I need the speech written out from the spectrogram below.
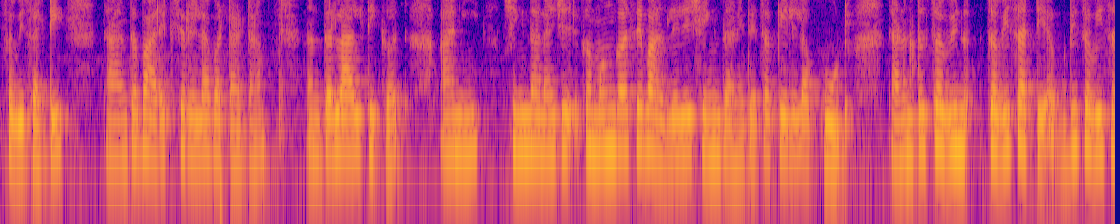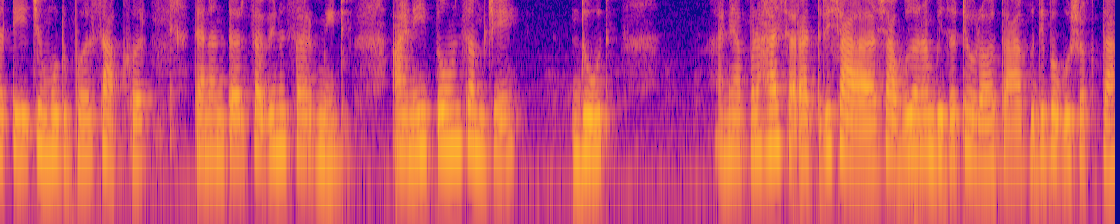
चवीसाठी. त्यानंतर बारीक चिरलेला बटाटा नंतर लाल तिखट आणि शेंगदाण्याचे खमंग असे भाजलेले शेंगदाणे त्याचा केलेला कूट. त्यानंतर चवी चवीसाठी अगदी चवीसाठी चिमूटभर साखर. त्यानंतर चवीनुसार मीठ आणि दोन चमचे दूध. आणि आपण हा शा रात्री शा साबुदाणा भिजत ठेवला होता. अगदी बघू शकता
